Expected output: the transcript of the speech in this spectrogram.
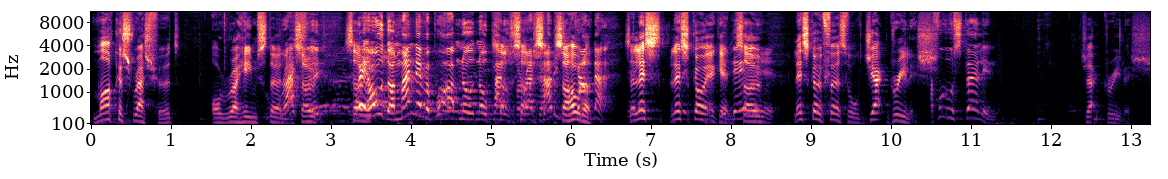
Marcus Rashford, or Raheem Sterling. Rashford. So, so Wait, hold on. Man never put up no no So, paddles so, for Rashford. How did so you hold count on. that? So let's let's go it again. So Yeah. let's go first of all. Jack Grealish. I thought it was Sterling. Jack Grealish.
